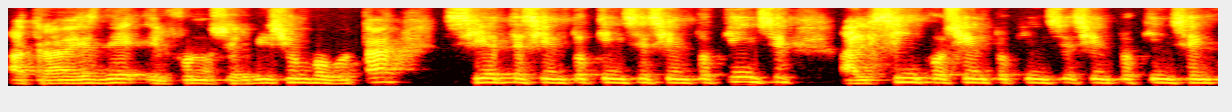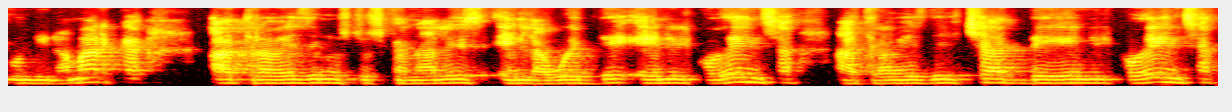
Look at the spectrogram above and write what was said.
a través del Fono Servicio en Bogotá, 715-115, al 5-115-115 en Cundinamarca, a través de nuestros canales en la web de Enel Codensa, a través del chat de Enel Codensa.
